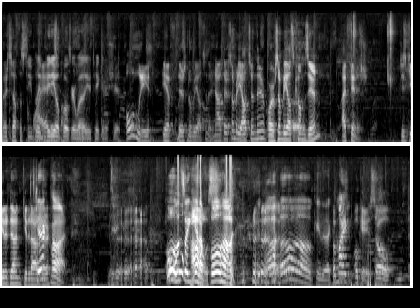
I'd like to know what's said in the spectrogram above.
myself as So you quiet play video poker possible. while you're taking a shit. Only if there's nobody else in there. Now, if there's somebody else in there, or if somebody else comes in, I finish. Just get it done, get it out Jackpot! of there. Jackpot. oh, looks like you got a full house. oh, came to that. But my okay, so uh,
